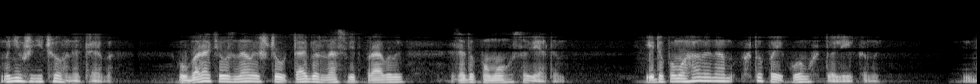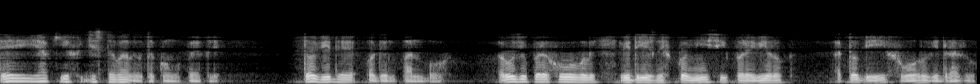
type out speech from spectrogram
мені вже нічого не треба. У бараті узнали, що в табір нас відправили за допомогу совєтам. І допомагали нам хто пайком, хто ліками. Де і як їх діставали у такому пеклі? То відає один пан Бог. Рузю переховували від різних комісій, перевірок, а тобі хвору відразу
